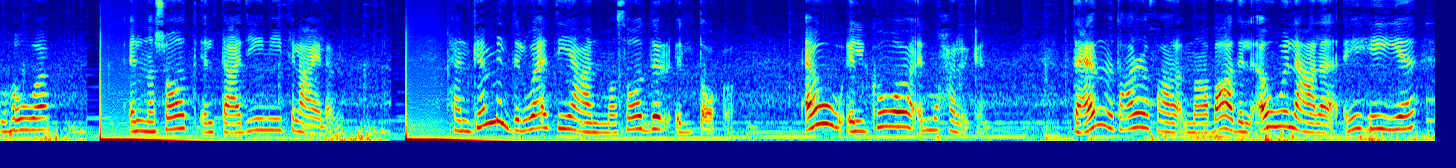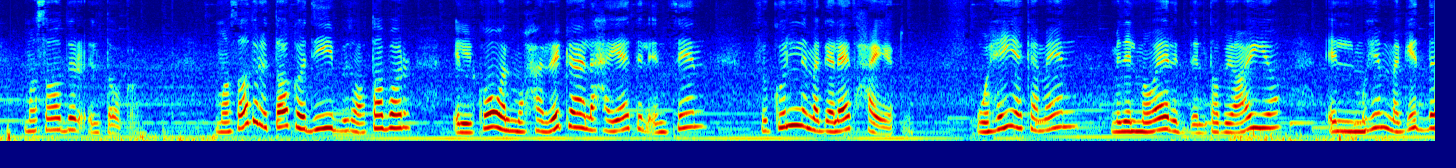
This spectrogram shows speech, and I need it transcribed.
وهو النشاط التعديني في العالم. هنكمل دلوقتي عن مصادر الطاقة أو القوى المحركة. تعالوا نتعرف مع بعض الأول على إيه هي مصادر الطاقة. مصادر الطاقة دي بتعتبر القوة المحركة لحياة الإنسان في كل مجالات حياته وهي كمان من الموارد الطبيعية المهمة جدا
